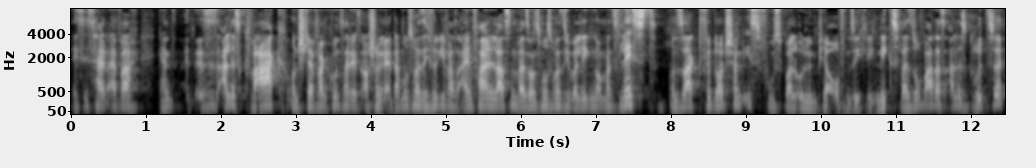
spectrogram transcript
Es ist halt einfach ganz, es ist alles Quark und Stefan Kunz hat jetzt auch schon, äh, da muss man sich wirklich was einfallen lassen, weil sonst muss man sich überlegen, ob man es lässt und sagt, für Deutschland ist Fußball Olympia offensichtlich nichts, weil so war das alles Grütze.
